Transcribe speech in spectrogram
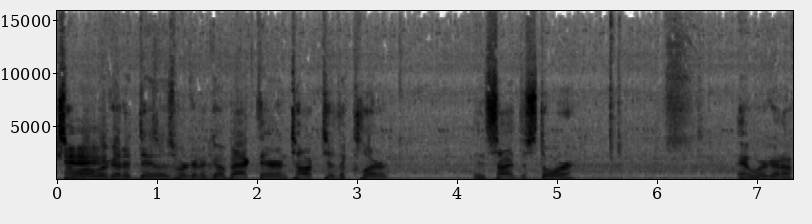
So what we're gonna do is we're gonna go back there and talk to the clerk inside the store, and we're gonna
